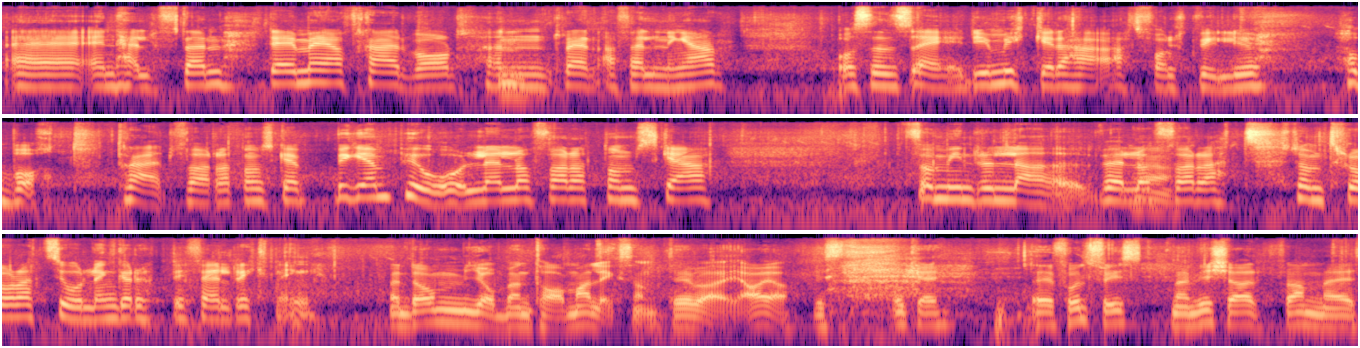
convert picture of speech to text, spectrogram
eh, än hälften. Det är mer trädvård än rena fällningar. Och sen så är det ju mycket det här att folk vill ju ha bort träd för att de ska bygga en pool eller för att de ska få mindre löv eller Ja. för att de tror att solen går upp i fel riktning. Men de jobben tar man liksom. Det är bara, ja ja, visst, okej. Det är fullt friskt, men vi kör fram med...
